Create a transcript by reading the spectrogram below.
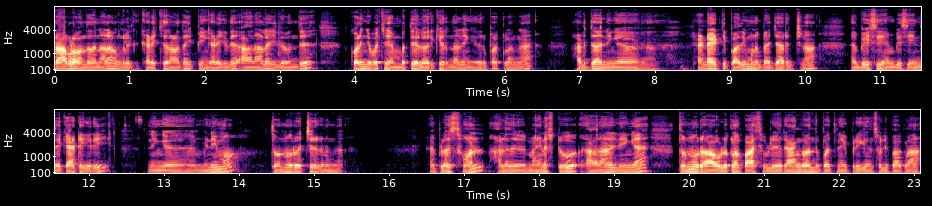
ப்ராப்ளம் வந்ததுனால உங்களுக்கு கிடைச்சதுனால தான் இப்பயும் கிடைக்குது. அதனால் இது வந்து குறைஞ்சபட்சம் எண்பத்தேழு வரைக்கும் இருந்தாலும் நீங்கள் எதிர்பார்க்கலாங்க. அடுத்தா நீங்கள் ரெண்டாயிரத்தி பதிமூணு பேட்சாக இருந்துச்சுன்னா பிசி எம்பிசி இந்த கேட்டகரி நீங்கள் மினிமம் தொண்ணூறு வச்சுருக்கணுங்க. ப்ளஸ் ஒன் அல்லது மைனஸ் டூ அதனால் நீங்கள் தொண்ணூறு அவளுக்குலாம் பாசிபிள் ரேங்க் வந்து பார்த்தீங்கன்னா இப்படி சொல்லி பார்க்கலாம்.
